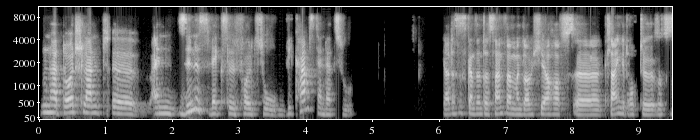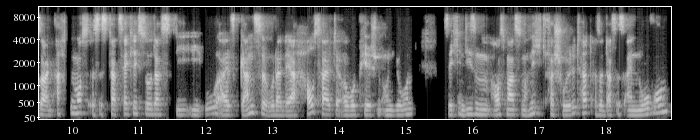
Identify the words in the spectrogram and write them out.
Nun hat Deutschland äh, einen Sinneswechsel vollzogen. Wie kam es denn dazu? Ja, das ist ganz interessant, weil man, glaube ich, hier auch aufs äh, Kleingedruckte sozusagen achten muss. Es ist tatsächlich so, dass die EU als Ganze oder der Haushalt der Europäischen Union sich in diesem Ausmaß noch nicht verschuldet hat. Also das ist ein Novum.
